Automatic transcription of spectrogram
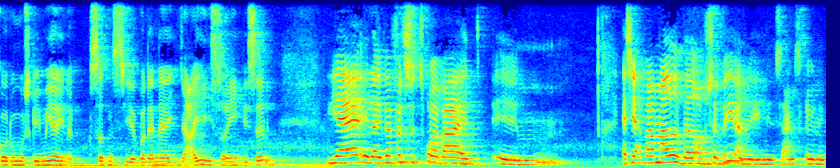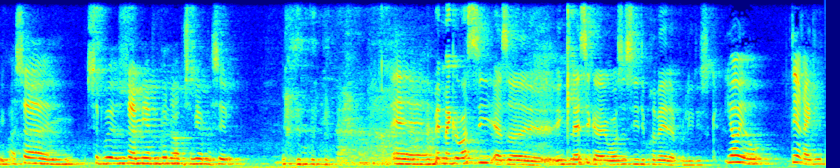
går du måske mere ind og sådan siger, hvordan er jeg så egentlig selv? Ja, eller i hvert fald så tror jeg bare, at øhm, altså jeg har bare meget været observerende i min sangskrivning, og så, øhm, så, så er jeg mere begyndt at observere mig selv. øh, Men man kan jo også sige, altså en klassiker er jo også at sige, at det private er politisk. Jo, jo, det er rigtigt.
